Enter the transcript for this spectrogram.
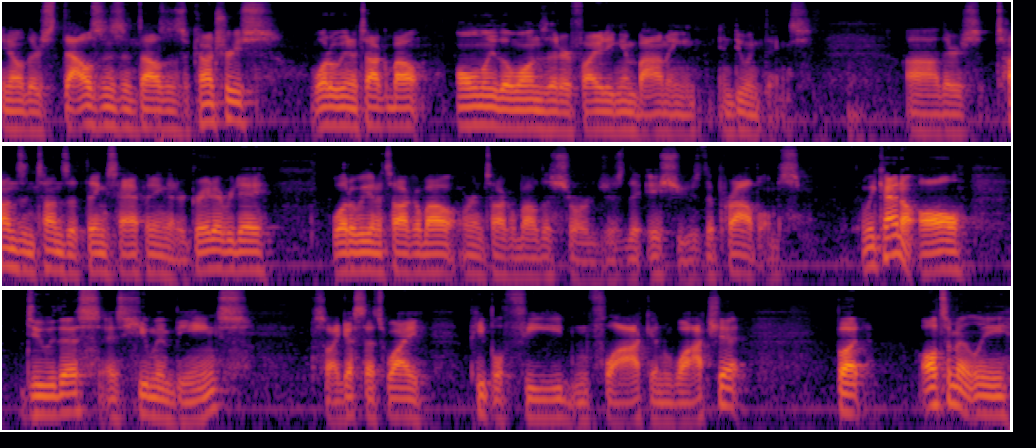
You know, there's thousands and thousands of countries. What are we going to talk about? Only the ones that are fighting and bombing and doing things. Uh, there's tons and tons of things happening that are great every day. What are we going to talk about? We're going to talk about the shortages, the issues, the problems. And we kind of all do this as human beings. So I guess that's why people feed and flock and watch it. But ultimately,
